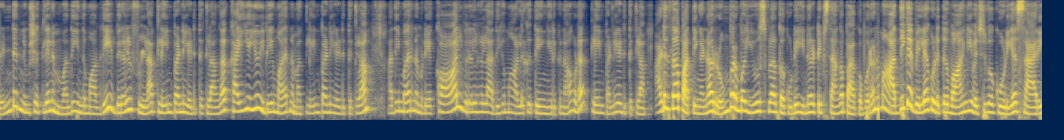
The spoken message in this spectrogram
ரெண்டு நிமிஷத்துலேயே நம்ம வந்து இந்த மாதிரி விரல் ஃபுல்லாக க்ளீன் பண்ணி எடுத்துக்கலாங்க. கையையும் இதே மாதிரி நம்ம க்ளீன் பண்ணி எடுத்துக்கலாம். அதே மாதிரி நம்முடைய கால் விரல்கள் அதிகமாக அழுக்கு தேங்கி இருக்குன்னா கூட க்ளீன் பண்ணி எடுத்துக்கலாம். அடுத்ததாக பார்த்தீங்கன்னா ரொம்ப ரொம்ப யூஸ்ஃபுல்லாக இருக்கக்கூடிய இன்னொரு டிப்ஸ் தாங்க பார்க்க போகிறோம் நம்ம அதிக விலை கொடுத்து வாங்கி வச்சிருக்கக்கூடிய சாரீ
